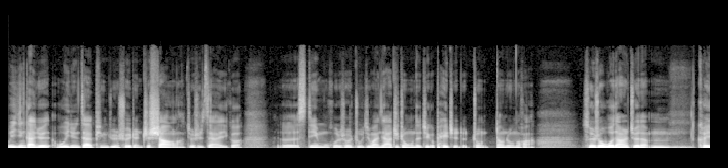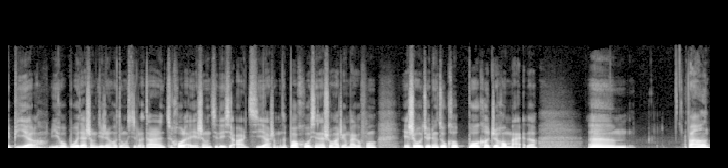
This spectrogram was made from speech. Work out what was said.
我已经感觉我已经在平均水准之上了，就是在一个呃 Steam 或者说主机玩家之中的这个配置的中当中的话，所以说我当时觉得嗯可以毕业了，以后不会再升级任何东西了。当然后来也升级了一些耳机啊什么的，包括我现在说话这个麦克风也是我决定做客播客之后买的。嗯，反正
